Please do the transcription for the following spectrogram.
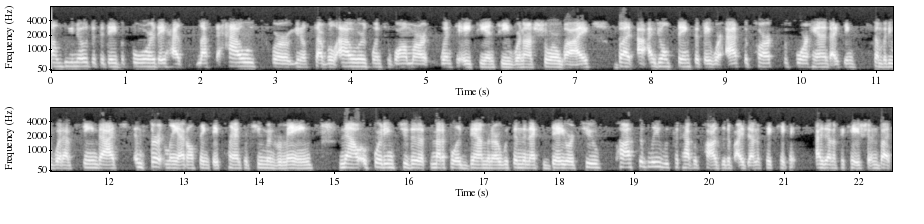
Um, we know that the day before they had left the house for you know several hours, went to Walmart, went to AT and T. We're not sure why, but I don't think that they were at the park beforehand. I think somebody would have seen that, and certainly I don't think they planted human remains. Now, according to the medical examiner, within the next day or two, possibly we could have a positive identification identification. But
